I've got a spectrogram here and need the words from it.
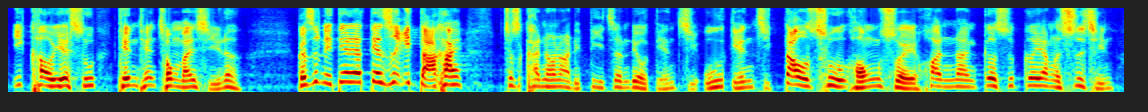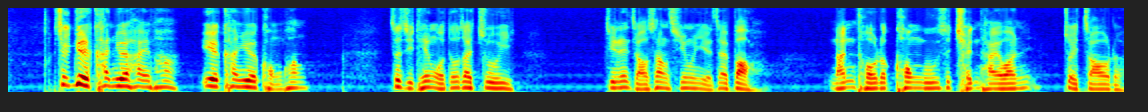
依靠耶稣，天天充满喜乐。可是你电电视一打开，就是看到那里地震六点几、五点几，到处洪水、患难，各式各样的事情，就越看越害怕，越看越恐慌。这几天我都在注意。今天早上新闻也在报，南投的空屋是全台湾最糟的，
